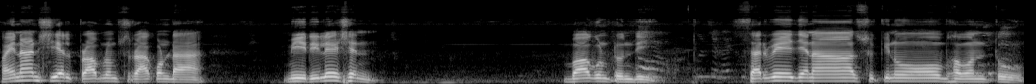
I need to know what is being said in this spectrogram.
ఫైనాన్షియల్ ప్రాబ్లమ్స్ రాకుండా మీ రిలేషన్ బాగుంటుంది. సర్వే జనా సుఖినో భవంతు.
